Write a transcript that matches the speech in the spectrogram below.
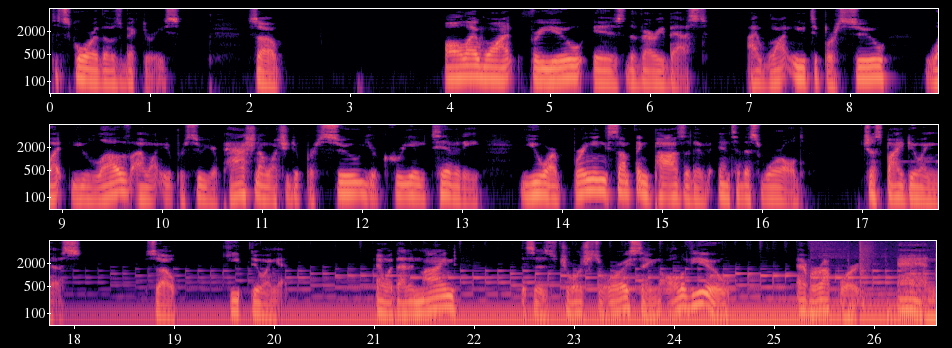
to score those victories. So all I want for you is the very best. I want you to pursue what you love. I want you to pursue your passion. I want you to pursue your creativity. You are bringing something positive into this world just by doing this. So keep doing it. And with that in mind, this is George Sirois saying to all of you, ever upward, and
